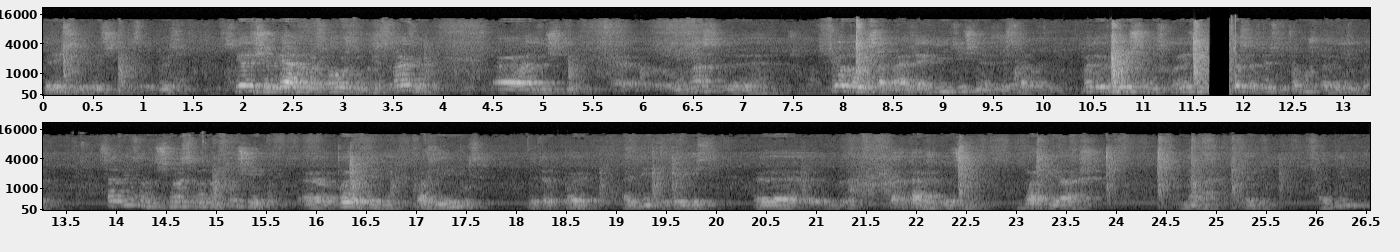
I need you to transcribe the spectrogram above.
периодически ограниченные условия. То есть в следующем рядом расположенном кристалле, э, значит, у нас э, все то же самое, это идентичные кристаллы. Мы ограничиваем ускорение соответствует тому, что они не Соответственно, начинается в этом случае э, P это квазиимпульс, это P1, это есть э, также точно 2 pH на L1.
